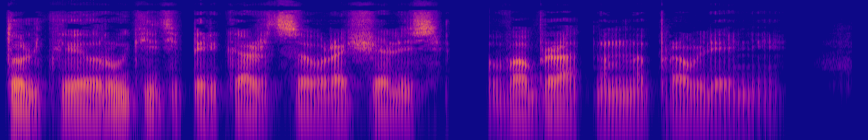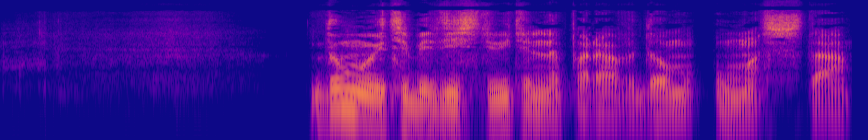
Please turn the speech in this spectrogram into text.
только и руки теперь, кажется, вращались в обратном направлении. Думаю, тебе действительно пора в дом у моста.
